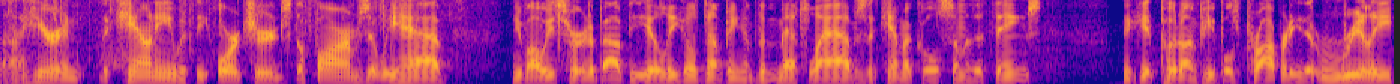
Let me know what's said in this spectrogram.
uh, here in the county with the orchards, the farms that we have. You've always heard about the illegal dumping of the meth labs, the chemicals, some of the things that get put on people's property that really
